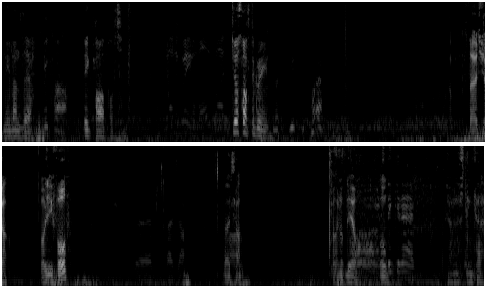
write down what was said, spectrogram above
And he lands there. Big par. Big par putt. On the green or miles away? Just off the green. Look, you put. Third shot. Or was it your fourth? Uh, third shot. Third shot. Going up the hill. I'm Oh, thinking now. having a stinker.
